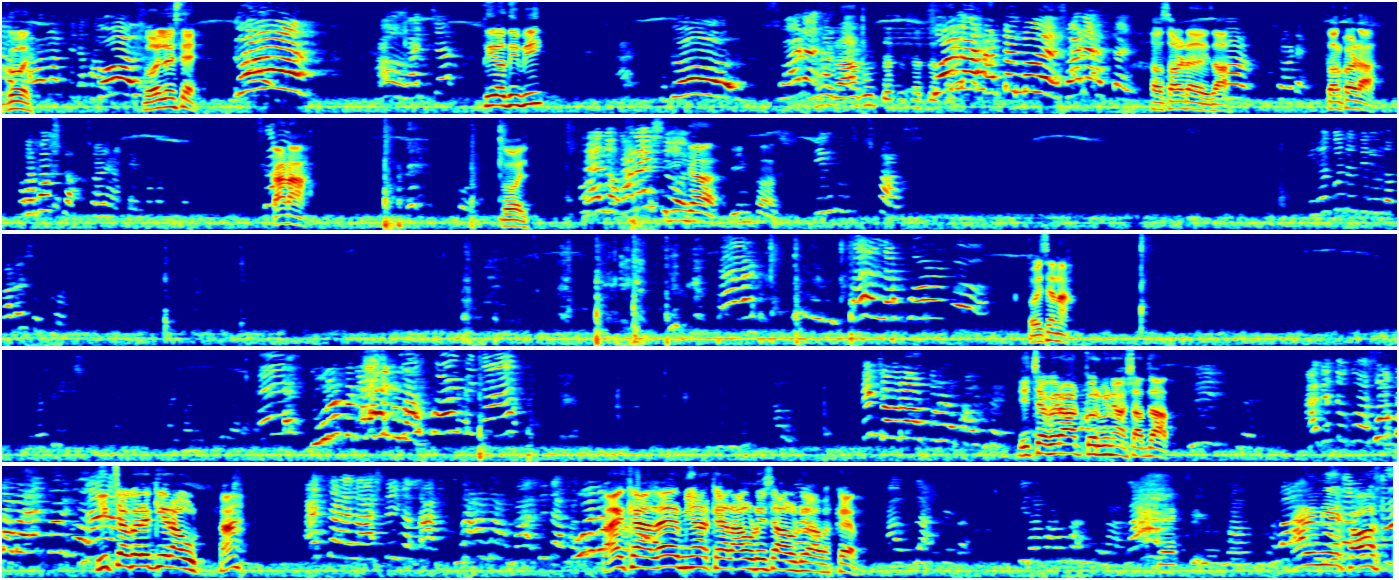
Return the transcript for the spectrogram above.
গোল। গোল হয়েছে তুইও দিবি। ছয়টা হয়ে যা। তোর কয়টা? কাড়া গোল। তিনটা তিন পাঁচ। হয়েছে না দূরে থেকে করে না? ইচ্ছা করে আউট করবি না সাজাত ইচ্ছা করে কি আউট হ্যাঁ? এই খেল এ মিহার খেল আউট হয়েছে আউট আবার খেল।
